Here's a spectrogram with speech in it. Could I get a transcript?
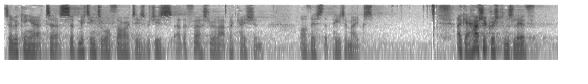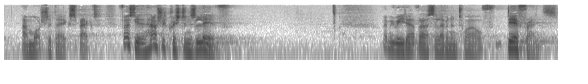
to looking at uh, submitting to authorities, which is uh, the first real application of this that Peter makes. Okay, how should Christians live? And what should they expect? Firstly, then, how should Christians live? Let me read out verse 11 and 12. Dear friends,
